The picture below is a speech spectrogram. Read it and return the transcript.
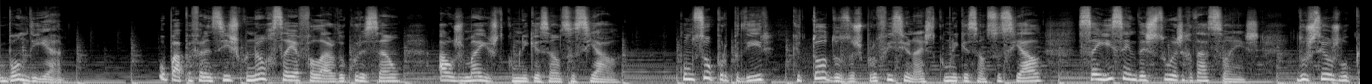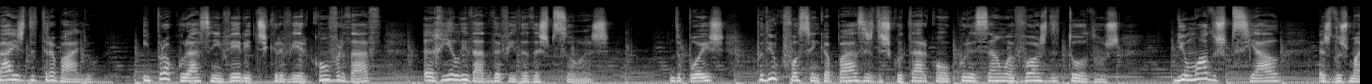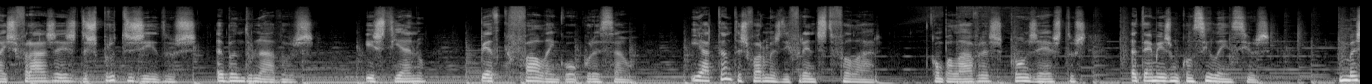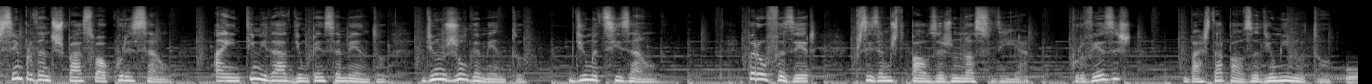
Bom dia. O Papa Francisco não receia falar do coração aos meios de comunicação social. Começou por pedir que todos os profissionais de comunicação social saíssem das suas redações, dos seus locais de trabalho e procurassem ver e descrever com verdade a realidade da vida das pessoas. Depois, pediu que fossem capazes de escutar com o coração a voz de todos, de um modo especial as dos mais frágeis, desprotegidos, abandonados. Este ano, pede que falem com o coração. E há tantas formas diferentes de falar: com palavras, com gestos, até mesmo com silêncios. Mas sempre dando espaço ao coração, à intimidade de um pensamento, de um julgamento, de uma decisão. Para o fazer, precisamos de pausas no nosso dia. Por vezes, basta a pausa de um minuto.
